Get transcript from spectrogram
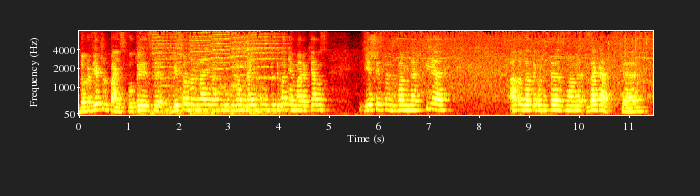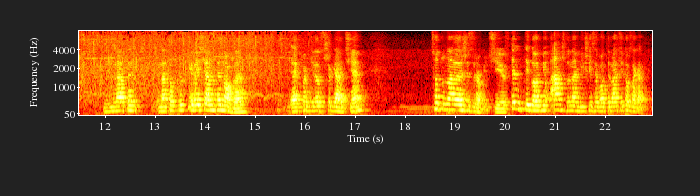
Dobry wieczór Państwu. To jest e, wieczorne wydanie naszego programu Granie Punkty Tygodnia. Marek Janus. Jeszcze jestem z Wami na chwilę. A to dlatego, że teraz mamy zagadkę na, ten, na to krótkie wejście antenowe. Jak pewnie dostrzegacie. Co tu należy zrobić? W tym tygodniu, aż do najbliższej soboty, macie tą zagadkę.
